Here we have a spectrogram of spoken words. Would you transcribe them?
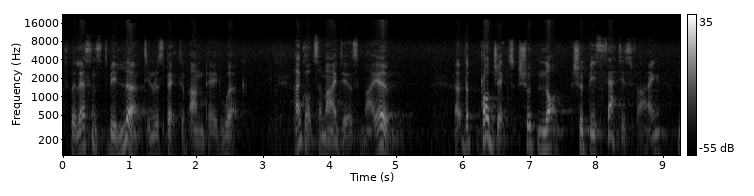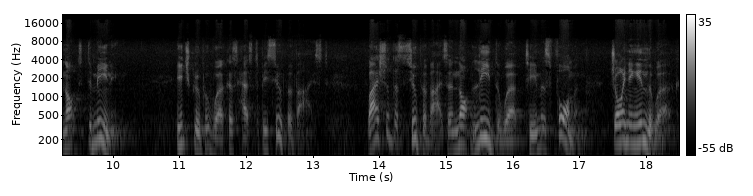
to the lessons to be learnt in respect of unpaid work. I've got some ideas of my own. Uh, the projects should, not, should be satisfying, not demeaning. Each group of workers has to be supervised. Why should the supervisor not lead the work team as foreman, joining in the work,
